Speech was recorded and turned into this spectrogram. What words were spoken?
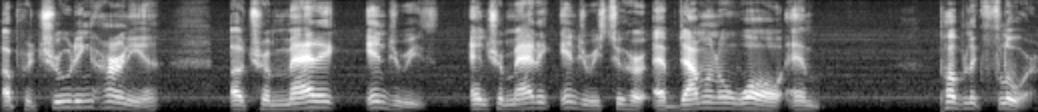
a protruding hernia, of traumatic injuries and traumatic injuries to her abdominal wall and public floor.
